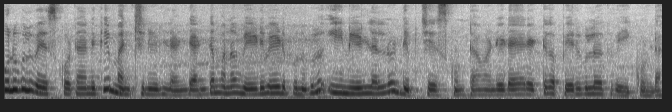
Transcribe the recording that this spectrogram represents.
పునుగులు వేసుకోవడానికి మంచినీళ్ళు అండి అంటే మనం వేడివేడి పునుగులు ఈ నీళ్ళల్లో డిప్ చేసుకుంటామండి. డైరెక్ట్గా పెరుగులోకి వేయకుండా.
